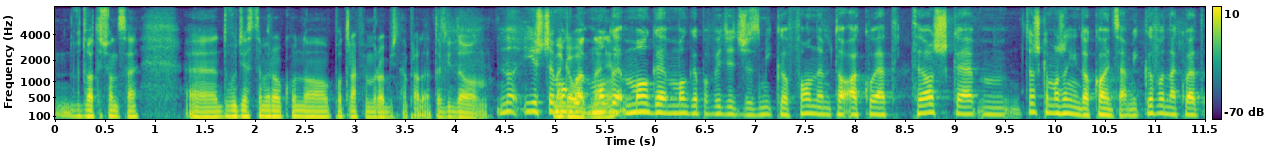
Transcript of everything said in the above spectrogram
w 2020 roku no, potrafią robić naprawdę te wideo. No i jeszcze Mega mogę, ładne, nie? mogę, mogę, mogę powiedzieć, że z mikrofonem to akurat troszkę, mm, troszkę może nie do końca. Mikrofon akurat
